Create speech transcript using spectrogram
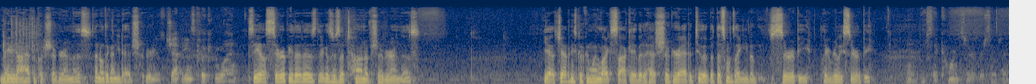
maybe not have to put sugar in this. I don't think I need to add sugar. Japanese cooking wine. See how syrupy that is? Because there's a ton of sugar in this. Yeah, it's Japanese cooking wine like sake, but it has sugar added to it. But this one's like even syrupy, like really syrupy. Yeah, it looks like corn syrup or something.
